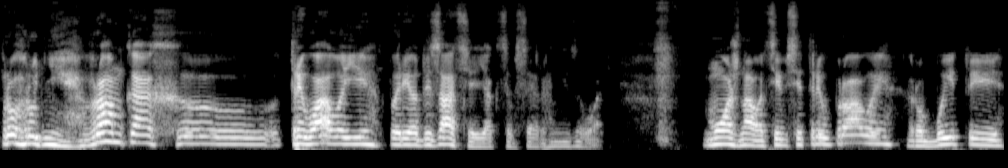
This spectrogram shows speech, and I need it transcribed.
про грудні. В рамках е, тривалої періодизації, як це все організувати. Можна оці всі три вправи робити.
